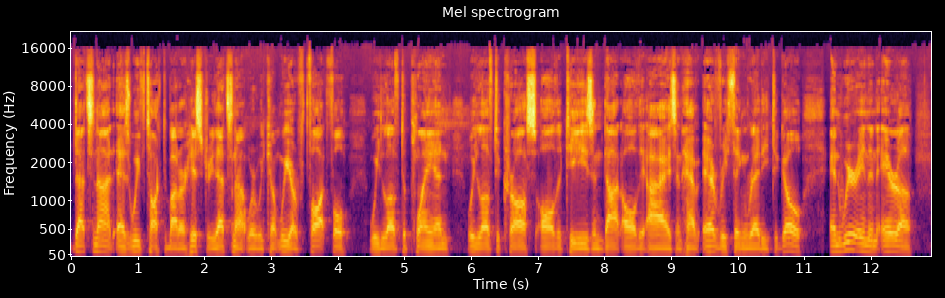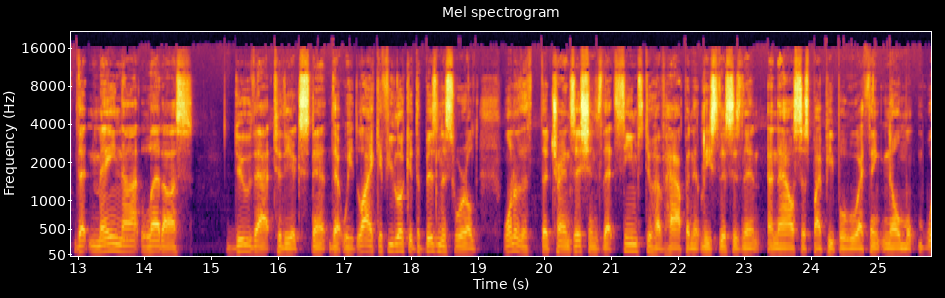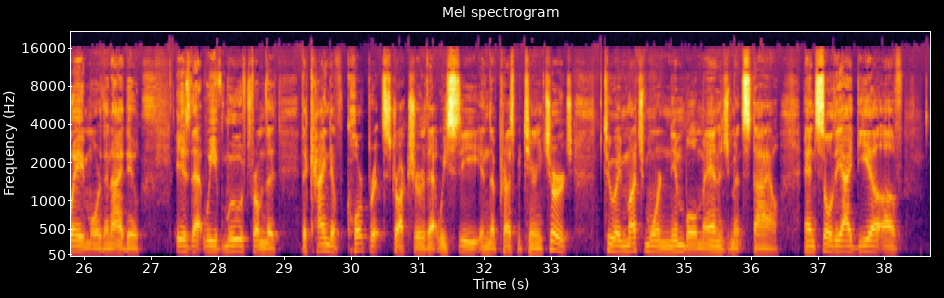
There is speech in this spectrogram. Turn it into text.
that's not, as we've talked about our history, that's not where we come. We are thoughtful. We love to plan. We love to cross all the T's and dot all the I's and have everything ready to go. And we're in an era that may not let us do that to the extent that we'd like. If you look at the business world, one of the, the transitions that seems to have happened, at least this is an analysis by people who I think know way more than I do, is that we've moved from the, the kind of corporate structure that we see in the Presbyterian Church to a much more nimble management style. And so the idea of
